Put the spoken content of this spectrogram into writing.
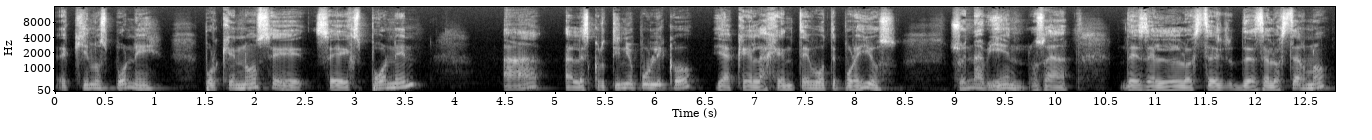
eh, quién los pone, por qué no se, se exponen a, al escrutinio público y a que la gente vote por ellos. Suena bien. O sea, desde lo, desde lo externo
